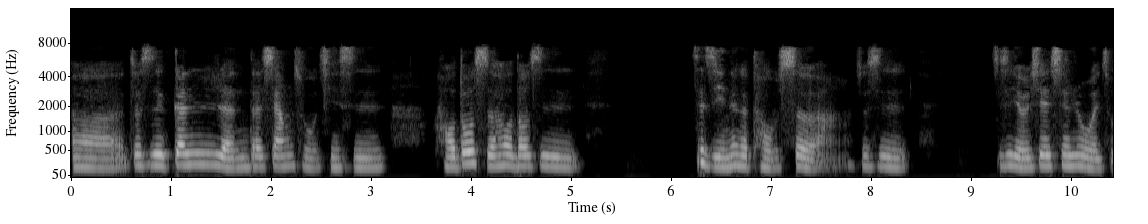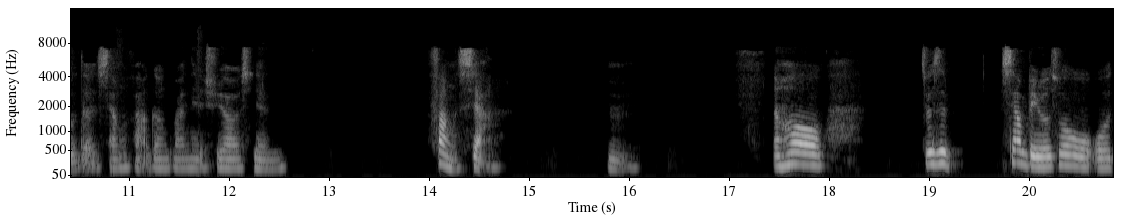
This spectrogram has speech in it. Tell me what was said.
呃，就是跟人的相处，其实好多时候都是自己那个投射啊，就是。就是有一些先入为主的想法跟观念，需要先放下，嗯，然后就是像比如说我我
